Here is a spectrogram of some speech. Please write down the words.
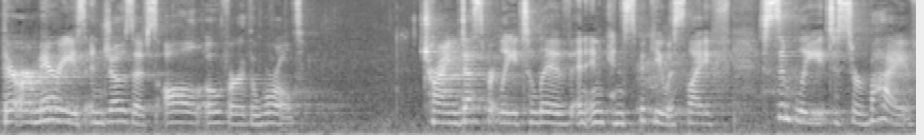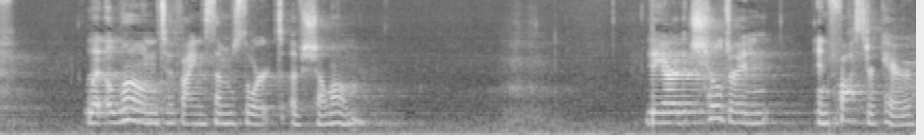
There are Marys and Josephs all over the world, trying desperately to live an inconspicuous life simply to survive, let alone to find some sort of shalom. They are the children in foster care.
